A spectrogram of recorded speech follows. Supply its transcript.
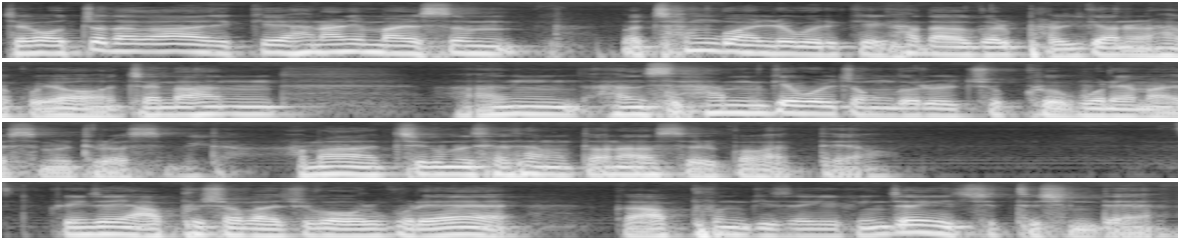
제가 어쩌다가 이렇게 하나님 말씀 뭐 참고하려고 이렇게 하다가 그걸 발견을 하고요. 제가 한, 한, 한 3개월 정도를 쭉 그분의 말씀을 들었습니다. 아마 지금은 세상 떠났을 것 같아요. 굉장히 아프셔가지고 얼굴에 그 아픈 기색이 굉장히 짙으신데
